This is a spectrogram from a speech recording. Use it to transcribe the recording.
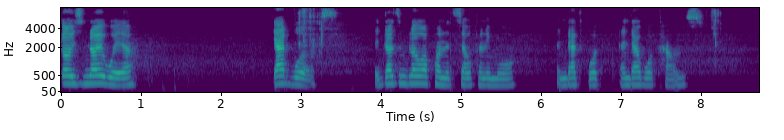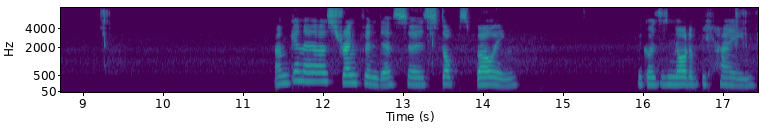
goes nowhere that works. It doesn't blow up on itself anymore. And that's what and that what counts. I'm gonna strengthen this so it stops bowing. Because it's not a pain.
